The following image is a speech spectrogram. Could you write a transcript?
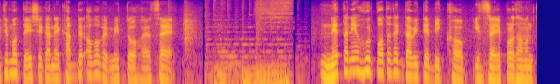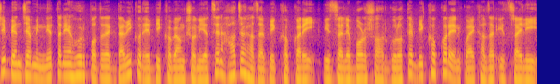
ইতিমধ্যে সেখানে খাদ্যের অভাবে মৃত্যু হয়েছে। নেতানিয়াহুর পদত্যাগ দাবিতে বিক্ষোভ। ইসরায়েলি প্রধানমন্ত্রী বেঞ্জামিন নেতানিয়াহুর পদত্যাগ দাবি করে বিক্ষোভে অংশ নিয়েছেন হাজার হাজার বিক্ষোভকারী। ইসরায়েলের বড় শহরগুলোতে বিক্ষোভ করেন কয়েক হাজার ইসরায়েলি।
